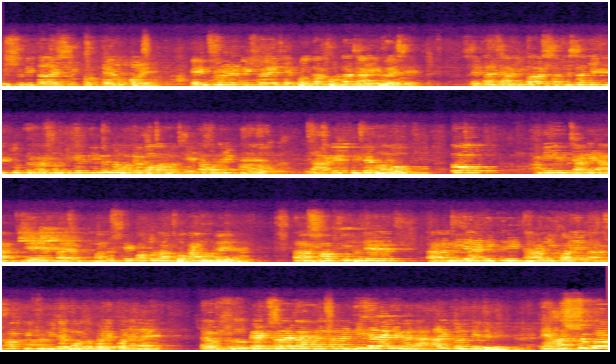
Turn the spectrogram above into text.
বিশ্ববিদ্যালয়ের শিক্ষকদের উপরে পেনশনের বিষয়ে যে প্রজ্ঞাপনটা জারি হয়েছে, সেটা জারি করার সাথে সাথে কিন্তু প্রশাসন থেকে বিভিন্ন ভাবে বলা হচ্ছে, এটা অনেক ভালো, এটা আগের থেকে ভালো। তো আমি জানি না যে মানে মানুষকে কতটা বোকা ভাবে এরা। তারা সব কিছুতে তারা নিজেরা নীতি নির্ধারণী করে, তারা সবকিছু নিজের মতো করে করে নেয়। তো শুধু পেনশনের ব্যাপারে তারা নিজেরাই নেবে না আরেকজনকে দেবে? এই হাস্যকর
